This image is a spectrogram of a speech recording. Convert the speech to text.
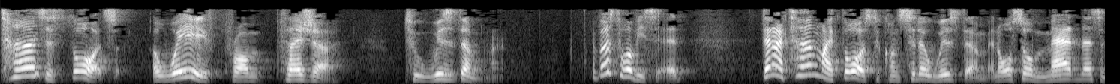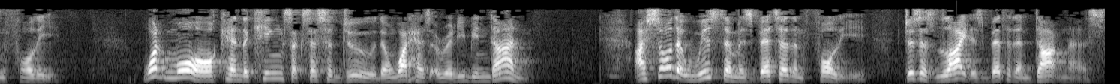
turns his thoughts away from pleasure to wisdom. In verse 12, he said, then I turned my thoughts to consider wisdom and also madness and folly. What more can the king's successor do than what has already been done? I saw that wisdom is better than folly, just as light is better than darkness.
